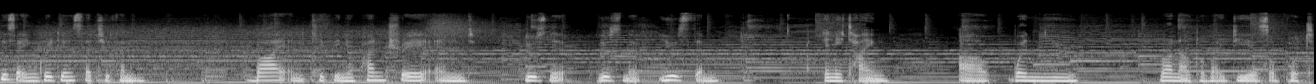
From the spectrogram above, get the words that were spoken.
these are ingredients that you can buy and keep in your pantry and use them use them use them anytime uh, when you run out of ideas of what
